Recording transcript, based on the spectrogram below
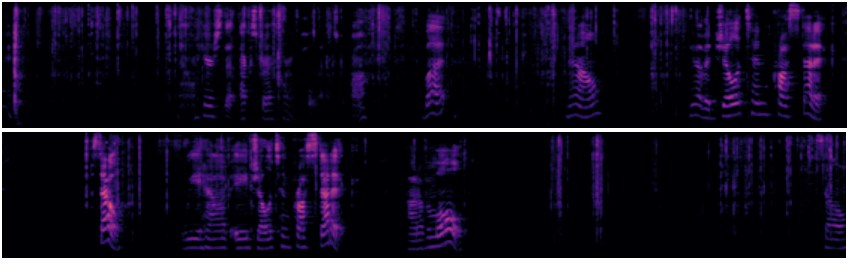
Okay. Now here's the extra, we're gonna pull that extra off. But now you have a gelatin prosthetic. So we have a gelatin prosthetic out of a mold. So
